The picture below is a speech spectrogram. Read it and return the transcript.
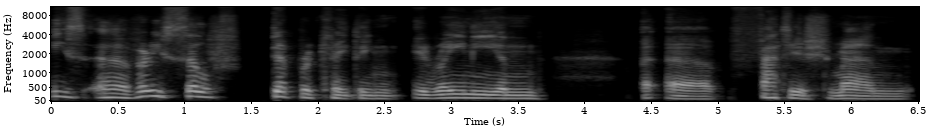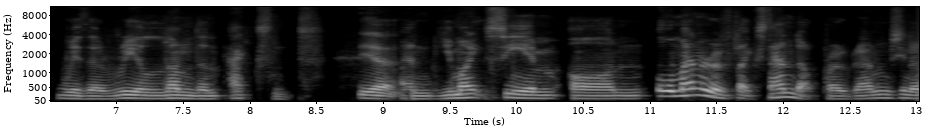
he's a very self-deprecating Iranian, uh, uh, fattish man with a real London accent. Yeah. and you might see him on all manner of like stand-up programs you know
